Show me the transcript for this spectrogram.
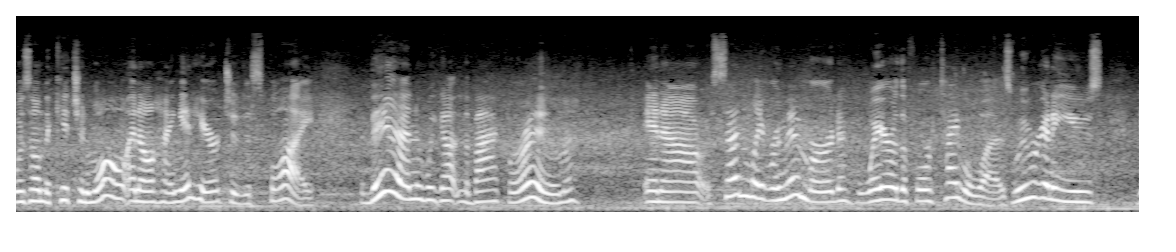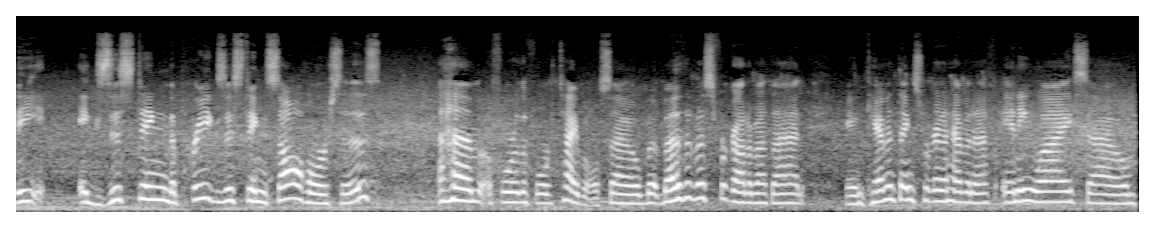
was on the kitchen wall, and I'll hang it here to display. Then we got in the back room, and I suddenly remembered where the fourth table was. We were going to use the existing, the pre-existing sawhorses um, for the fourth table. So, but both of us forgot about that, and Kevin thinks we're going to have enough anyway. So,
